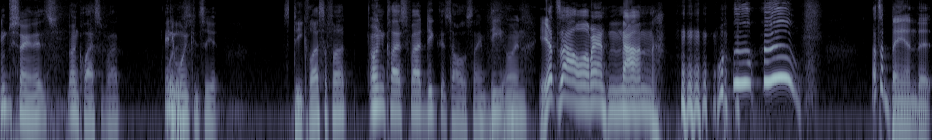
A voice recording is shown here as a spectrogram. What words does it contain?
I'm just saying it's unclassified. Anyone is- can see it. It's declassified? Unclassified, D. It's all the same. D un. It's all been done. Woo-hoo-hoo. That's a band that,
